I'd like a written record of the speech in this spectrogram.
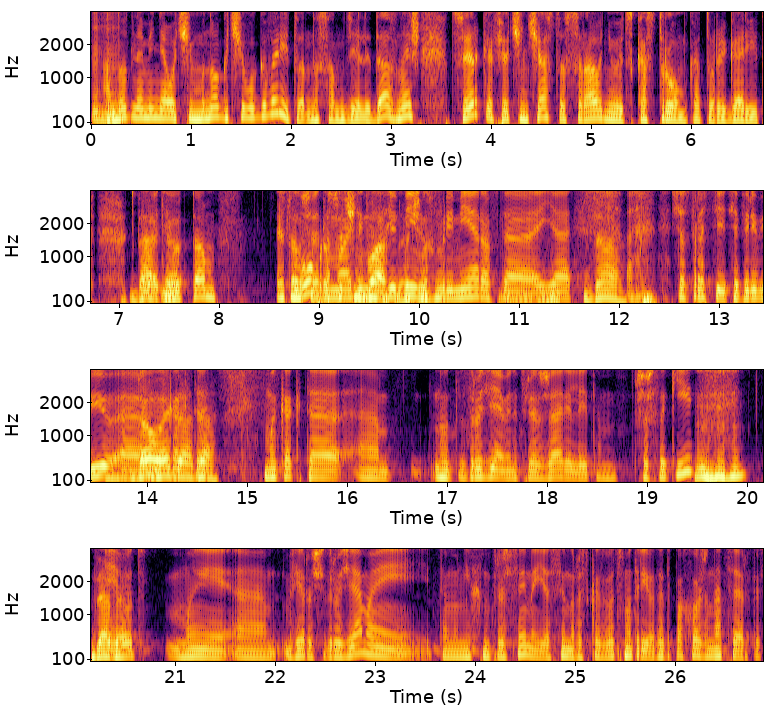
угу. оно для меня очень много чего говорит, на самом деле, да, знаешь, церковь очень часто сравнивают с костром, который горит, да, О, это... и вот там это Слушай, образ это очень один важный, из любимых очень... примеров, да. Я... Да. Сейчас, прости, я перебью. Э, Давай, мы да, да. Мы как-то, эм, ну, с друзьями, например, жарили там шашлыки. Да, и да. вот мы, э, верующие друзья мои, там у них, например, сын, и я сыну рассказываю, вот смотри, вот это похоже на церковь.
